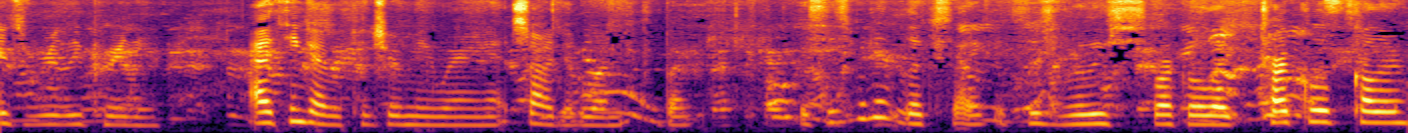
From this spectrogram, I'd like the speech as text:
It's really pretty. I think I have a picture of me wearing it. It's not a good one, but this is what it looks like. It's this really sparkle, like charcoal color.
